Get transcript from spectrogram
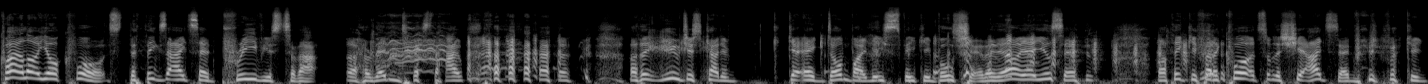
quite a lot of your quotes, the things that I'd said previous to that, are horrendous. Now, I think you just kind of get egged on by me speaking bullshit, and then oh yeah, you'll say. I think if I'd have quoted some of the shit I'd said, fucking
